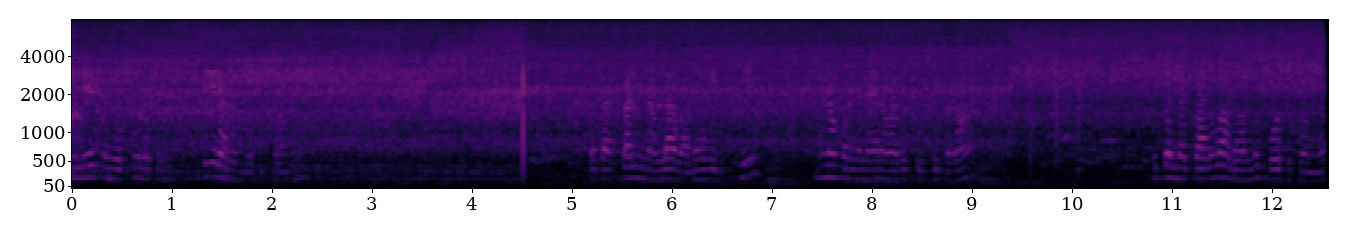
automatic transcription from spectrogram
இதுலேயே கொஞ்சம் கூட கொஞ்சம் சீரகம் போட்டுக்கோங்க. இப்போ தக்காளி நல்லா வதங்கிடுச்சு. இன்னும் கொஞ்சம் நேரம் வதக்கி விட்டுக்கலாம் இப்போ இந்த கருவாடை வந்து போட்டுக்கோங்க.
